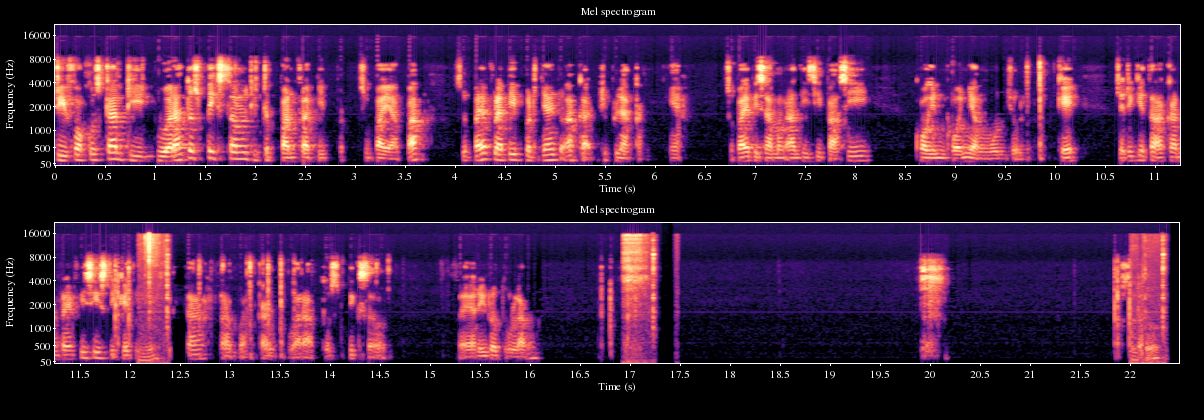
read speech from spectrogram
difokuskan di 200 pixel di depan Flappy Bird. Supaya apa? Supaya Flappy Bird-nya itu agak di belakang ya. Supaya bisa mengantisipasi koin-koin yang muncul. Oke. Jadi kita akan revisi sedikit ini. Kita tambahkan 200 pixel. Saya reload ulang. Satu.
